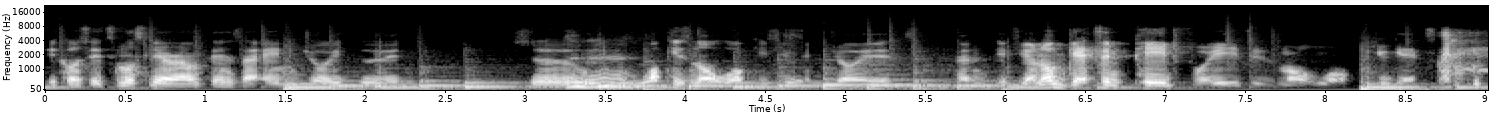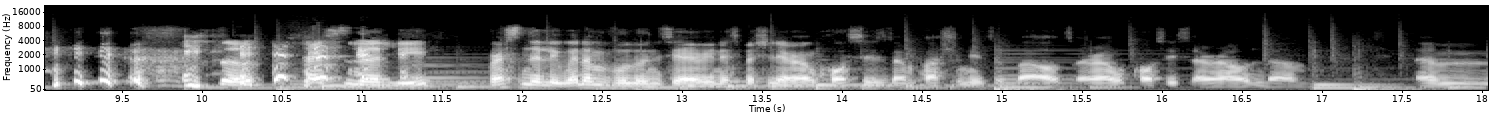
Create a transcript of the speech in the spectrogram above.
because it's mostly around things that I enjoy doing. So mm-hmm. work is not work if you enjoy it, and if you're not getting paid for it, it's not work. You get. so personally, personally, when I'm volunteering, especially around courses that I'm passionate about, around courses around um, um,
